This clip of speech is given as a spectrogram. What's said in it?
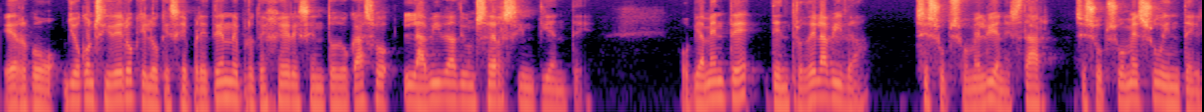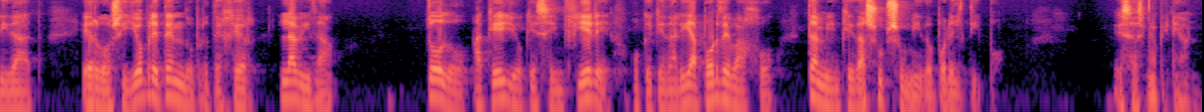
Ergo, yo considero que lo que se pretende proteger es en todo caso la vida de un ser sintiente. Obviamente, dentro de la vida se subsume el bienestar, se subsume su integridad. Ergo, si yo pretendo proteger la vida, todo aquello que se infiere o que quedaría por debajo también queda subsumido por el tipo. Esa es mi opinión.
